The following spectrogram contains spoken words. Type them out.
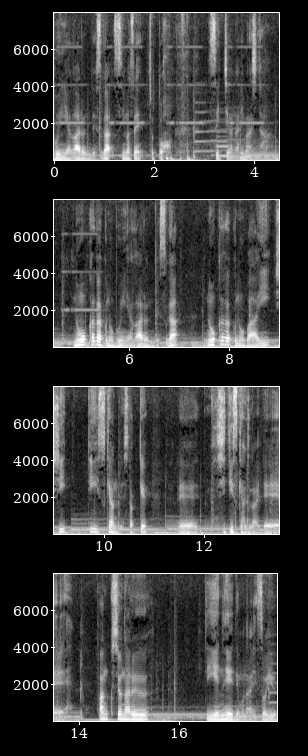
分野があるんですがすいませんちょっと スイッチが鳴りました脳科学の分野があるんですが脳科学の場合 CT スキャンでしたっけ、えー、CT スキャンじゃない、えー、ファンクショナル DNA でもない。そういう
